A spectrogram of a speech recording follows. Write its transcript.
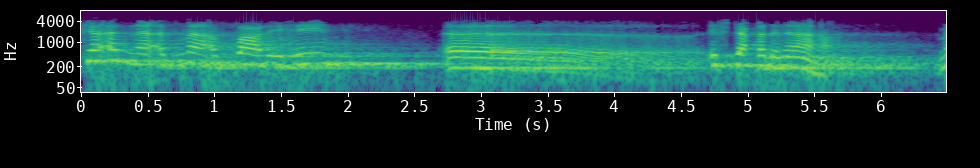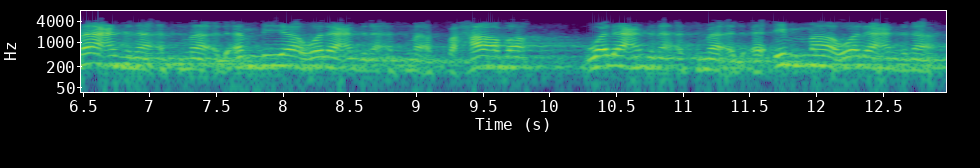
كأن أسماء الصالحين افتقدناها. ما عندنا أسماء الأنبياء ولا عندنا أسماء الصحابة ولا عندنا أسماء الأئمة ولا عندنا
